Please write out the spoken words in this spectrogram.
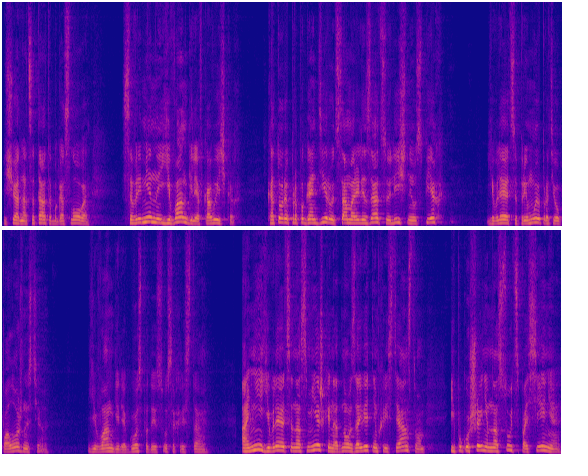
Еще одна цитата богослова. «Современные Евангелия, в кавычках, которые пропагандируют самореализацию, личный успех, являются прямой противоположностью Евангелия Господа Иисуса Христа. Они являются насмешкой над новозаветним христианством и покушением на суть спасения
